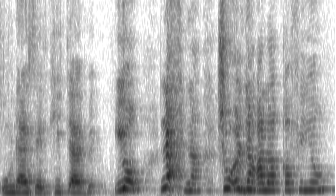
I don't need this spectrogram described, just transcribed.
ونازل كتابة. يو نحن شو قلنا علاقة فيهم؟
